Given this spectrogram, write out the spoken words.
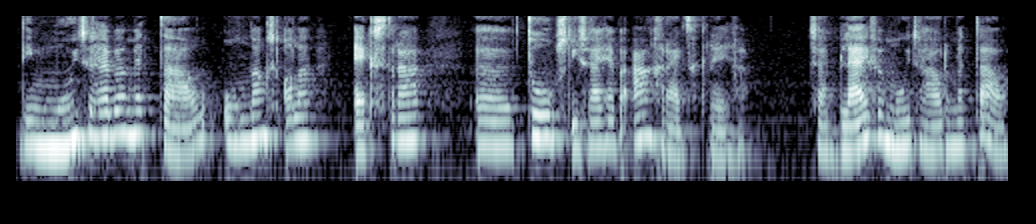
die moeite hebben met taal, ondanks alle extra uh, tools die zij hebben aangereikt gekregen. Zij blijven moeite houden met taal.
